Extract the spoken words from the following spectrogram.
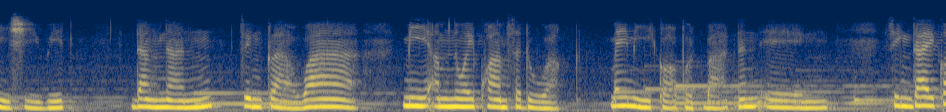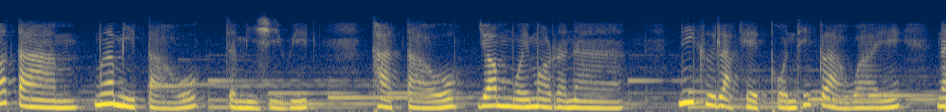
มีชีวิต ดังนั้นจึงกล่าวว่า มีอำนวยความสะดวก ไม่มีก่อบทบาทนั่นเอง สิ่งใดก็ตามเมื่อมีเต๋าจะมีชีวิต ขาดเต๋าย่อมมวยมรณา นี่คือหลักเหตุผลที่กล่าวไว้ ใน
